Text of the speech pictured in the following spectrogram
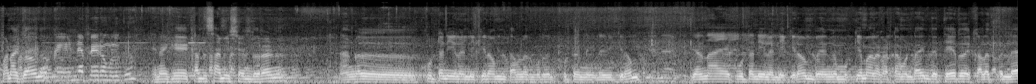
வணக்கம். என்ன பேர் உங்களுக்கு? எனக்கு கந்தசாமி செந்தூரன். நாங்கள் கூட்டணியில் நிற்கிறோம் தமிழர் கூட்டணி கூட்டணியில் நிற்கிறோம் ஜனநாயக கூட்டணியில் நிற்கிறோம். இப்போ எங்கள் முக்கியமான கட்டமெண்டா இந்த தேர்தல் காலத்தில்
